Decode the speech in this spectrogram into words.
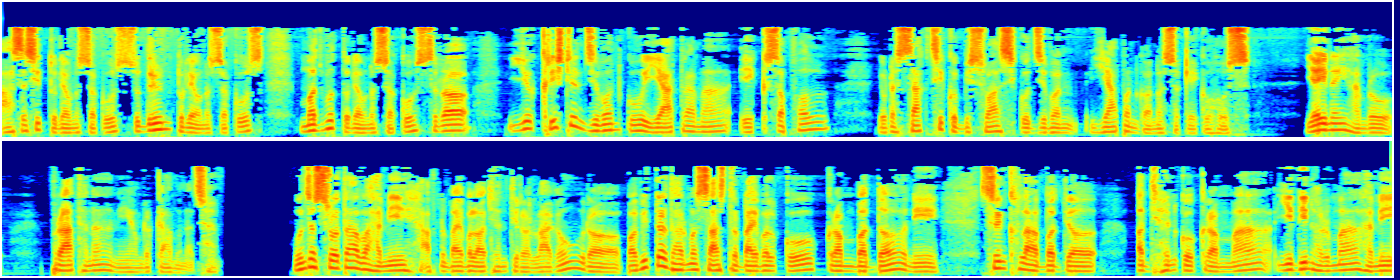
आशिषित तुल्याउन सकोस् सुदृढ तुल्याउन सकोस् मजबुत तुल्याउन सकोस् र यो क्रिस्चियन जीवनको यात्रामा एक सफल एउटा साक्षीको विश्वासीको जीवन यापन गर्न सकेको होस्। यही नै हाम्रो प्रार्थना अनि हाम्रो कामना छ। हुन्छ श्रोता अब हामी आफ्नो बाइबल अध्ययनतिर लागौं र पवित्र धर्मशास्त्र बाइबलको क्रमबद्ध अनि श्रृंखलाबद्ध अध्ययनको क्रममा यी दिनहरूमा हामी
